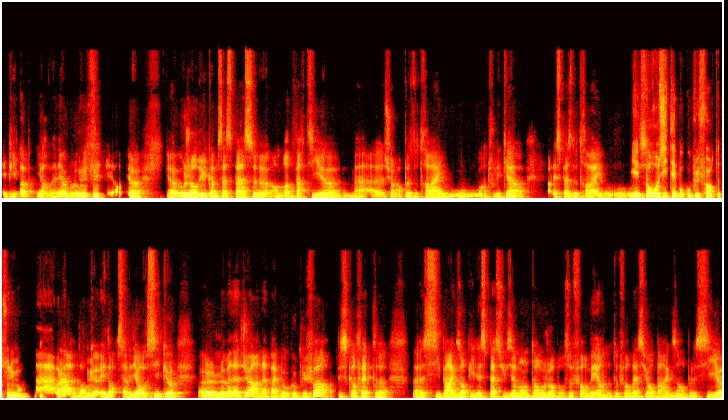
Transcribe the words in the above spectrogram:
et puis hop, ils revenaient au boulot. mm, mm, Et donc, aujourd'hui, comme ça se passe euh, en grande partie euh, bah, euh, sur leur poste de travail ou, ou en tous les mm. cas euh, dans l'espace de travail où, Il y a une sont. porosité beaucoup plus forte, absolument. Ah, voilà, donc, Mm, et donc ça veut dire aussi que euh, le manager a un impact beaucoup plus fort, puisqu'en fait, euh, euh, si par exemple il laisse pas suffisamment de temps aux gens pour se former en auto-formation, par exemple, si euh,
